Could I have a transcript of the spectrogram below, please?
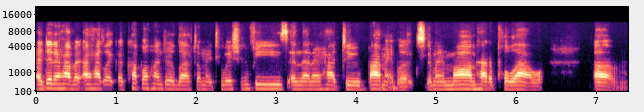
I didn't have it. I had like a couple hundred left on my tuition fees and then I had to buy my books and my mom had to pull out, um,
